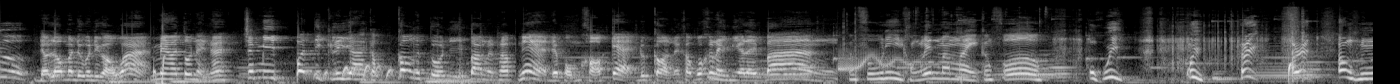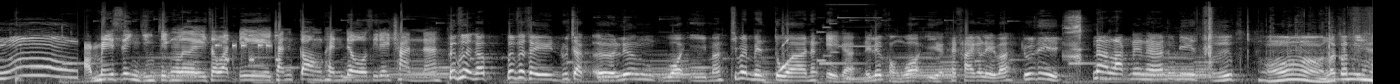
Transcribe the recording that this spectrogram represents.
เออเดี๋ยวเรามาดูกันดีกว่าว่า แมวตัวไหนนะจะมีปฏิกิริยากับกล้องตัวนี้บ้างนะครับเนี่ยเดี๋ยวผมขอแกะดูก่อนนะครับว่าข้างในมีอะไรอะไรบ้าง กังฟูนี่ของเล่นมาใหม่กังฟูโอ้ยโอ้ยเฮ้ย เฮ้ยอ้าวหืม Amazing จริง ๆ เลย สวัสดี ฉันกล้อง Pando Selection นะ เพื่อนๆครับ เพื่อนๆเคยรู้จักเออเรื่องวออีมั้ยที่มันเป็นตัวนางเอกอะในเรื่องของวออีคล้ายๆกันเลยปะดูดิ น่ารักเลยนะ ดูดิปึ๊บอ๋อแล้วก็มีแถ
